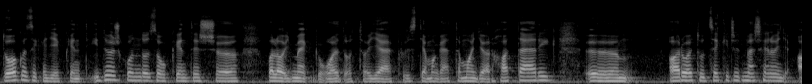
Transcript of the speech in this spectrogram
dolgozik, egyébként idős gondozóként, és valahogy megoldotta, hogy elküzdje magát a magyar határig arról tudsz egy kicsit mesélni, hogy a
